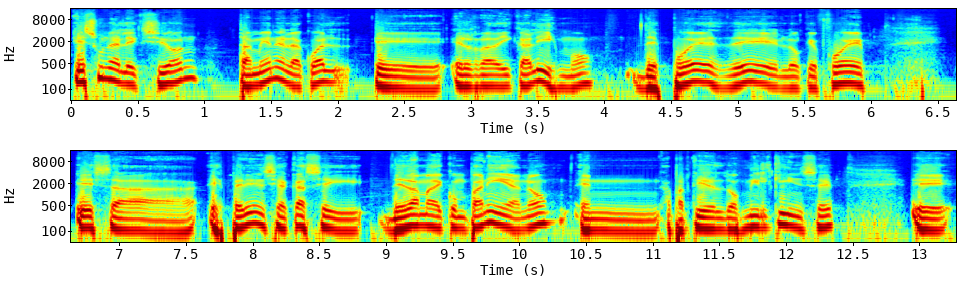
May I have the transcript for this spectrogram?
es una elección también en la cual eh, el radicalismo, después de lo que fue esa experiencia casi de dama de compañía, ¿no? En, a partir del 2015, eh,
